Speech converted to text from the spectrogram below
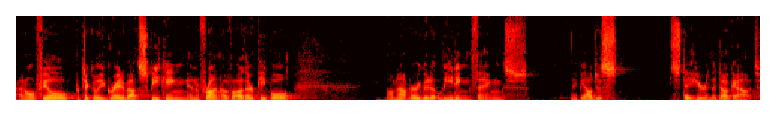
I don't feel particularly great about speaking in front of other people. I'm not very good at leading things. Maybe I'll just stay here in the dugout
